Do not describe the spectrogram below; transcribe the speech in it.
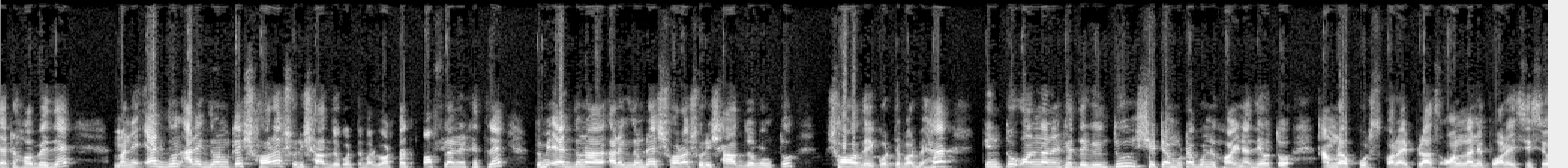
যেটা হবে যে মানে একজন আরেকজনকে সরাসরি সাহায্য করতে পারবে। অর্থাৎ অফলাইনের ক্ষেত্রে তুমি একজন আরেকজনকে সরাসরি সাহায্য কিন্তু সহজেই করতে পারবে হ্যাঁ? কিন্তু অনলাইনের ক্ষেত্রে কিন্তু সেটা মোটামুটি হয় না। যেহেতু আমরা কোর্স করাই প্লাস অনলাইনে পড়াইছি, so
